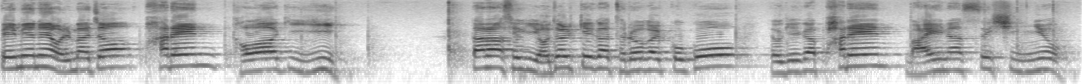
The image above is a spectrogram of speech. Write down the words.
빼면은 얼마죠? 8n 더하기 2. 따라서 여기 8개가 들어갈 거고 여기가 8n 마이너스 16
